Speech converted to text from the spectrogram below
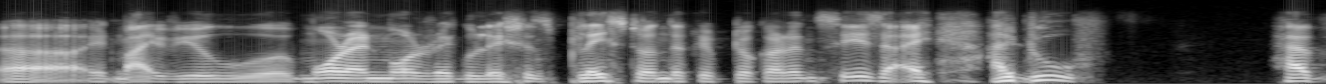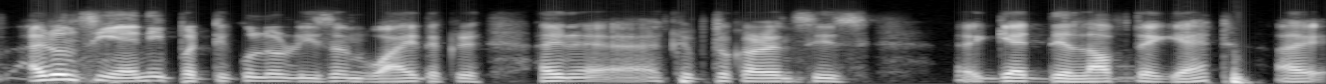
uh, in my view, more and more regulations placed on the cryptocurrencies. I, I do have, I don't see any particular reason why the uh, cryptocurrencies uh, get the love they get. I,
